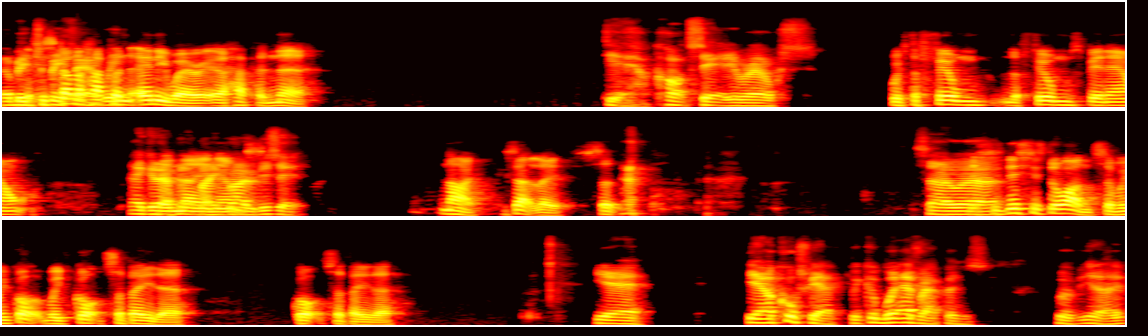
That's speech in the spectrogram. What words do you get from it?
I mean, If to it's going to fair, we- happen anywhere, it'll happen there. yeah, I can't see it anywhere else. With the film, the film's been out. Ain't gonna Then happen on Main announced- Road, is it? No, exactly. So So this, uh, is, this is the one. So we've got we've got to be there. Got to be there. Yeah, yeah. Of course we have. We could whatever happens. With you know,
